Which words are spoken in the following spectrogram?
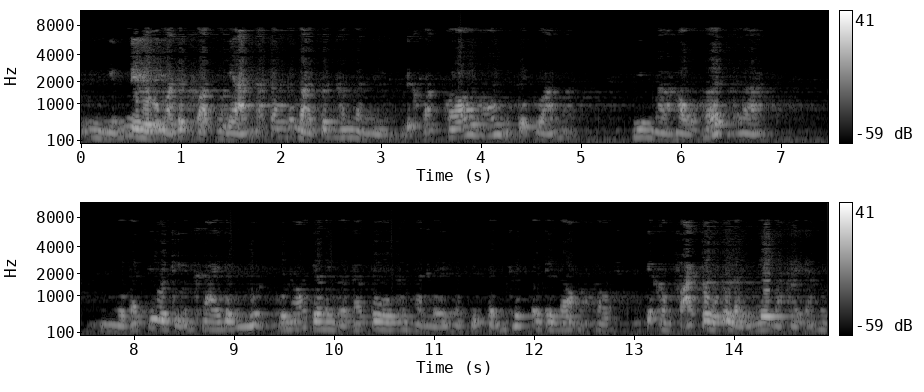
những điều mà đức phật giảng ở trong cái bài kinh thân này đức phật có nói một kết quả mà. Nhưng mà hầu hết là người ta chưa triển khai đúng mức của nó, cho nên người ta tu thân hành niệm là chỉ tỉnh thức ở trên đó mà thôi, chứ không phải tu cái lệnh như mà thầy đã nói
